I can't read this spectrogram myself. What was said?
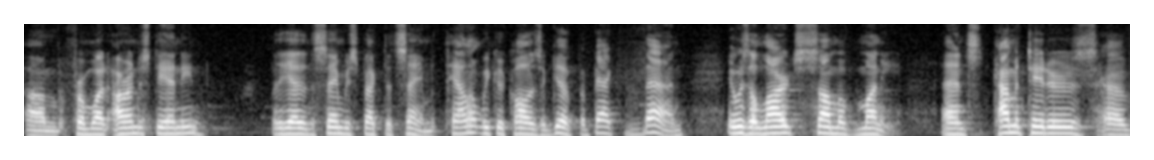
um, from what our understanding, but yet in the same respect, it's same. Talent we could call as a gift, but back then, it was a large sum of money. And commentators have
